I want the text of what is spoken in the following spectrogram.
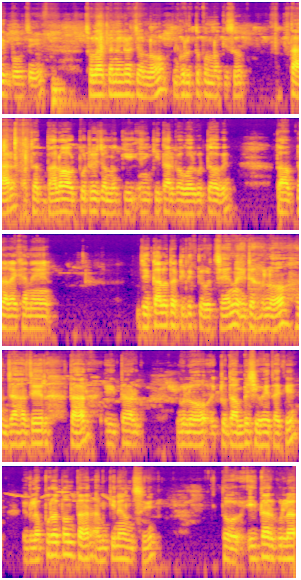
দেখব যে সোলার প্যানেলের জন্য গুরুত্বপূর্ণ কিছু তার, অর্থাৎ ভালো আউটপুটের জন্য কি কি তার ব্যবহার করতে হবে। তো আপনারা এখানে যে কালো তারটি দেখতে পাচ্ছেন, এটা হলো জাহাজের তার। এই তারগুলো একটু দাম বেশি হয়ে থাকে। এগুলো পুরাতন তার, আমি কিনে আনছি। তো এই তারগুলা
